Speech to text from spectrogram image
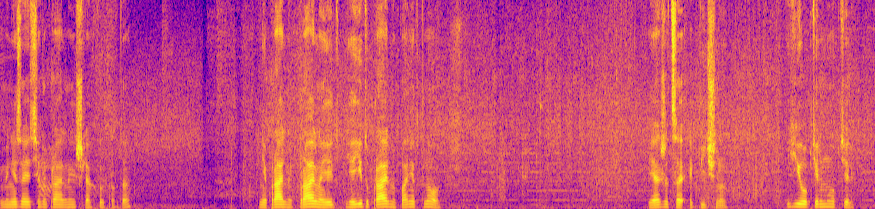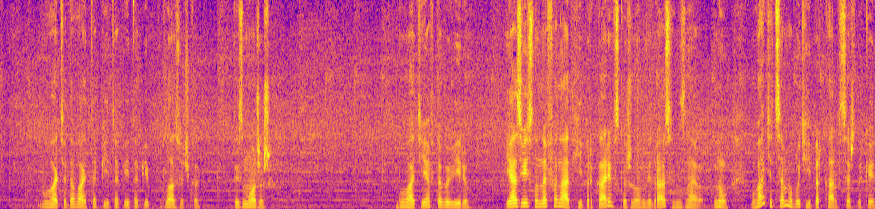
Мені здається, неправильний шлях вибрав, так? Да? Ні, правильно, правильно, я, я їду правильно, пані Ткно. Як же це епічно. Йоптіль моптіль. Бугаті, давай, топі, топі, топі, будь ласочка. Ти зможеш. Бугаті, я в тебе вірю. Я, звісно, не фанат гіперкарів, скажу вам відразу, не знаю. Ну, Бугаті це, мабуть, гіперкар все ж таки.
